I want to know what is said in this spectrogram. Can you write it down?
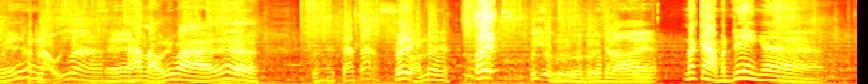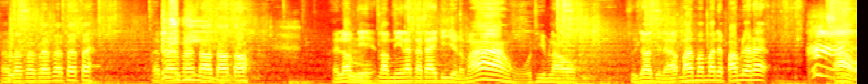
เออหัดเหล่าดีกว่าเออหัดเหล่าดีกว่าเออเอออาจารย์ตะเฮ้ยสอนหน่อยเฮ้ย เฮ้ยเออเรียบร้อยหน้ากากมันเด้งอะไปไปไปไปไปไปไปไปไปต่อต่อต่อเฮ้ยรอบนี้รอบนี้น่าจะได้ดีอยู่แล้วมั้งโหทีมเราสุดยอดอยู่แล้วมามามาเดี๋ยวปั๊มเลยนะอ้าว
